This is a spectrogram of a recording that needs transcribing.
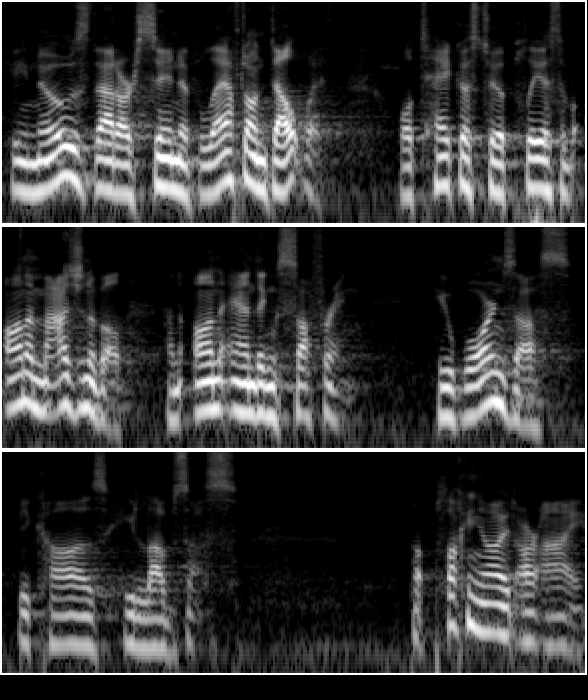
He knows that our sin, if left undealt with, will take us to a place of unimaginable and unending suffering. He warns us because he loves us. But plucking out our eye,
